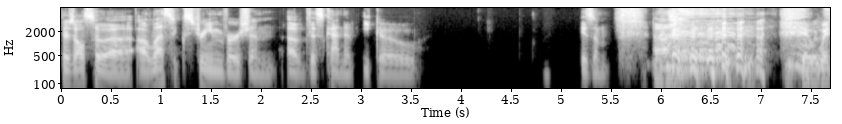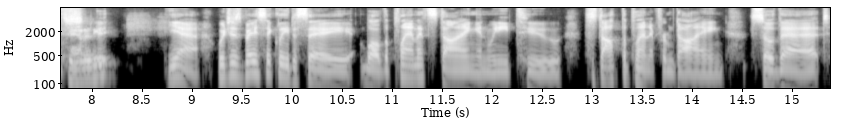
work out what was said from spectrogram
There's also a, a less extreme version of this kind of eco ism, uh, which yeah, which is basically to say, well, the planet's dying, and we need to stop the planet from dying so that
